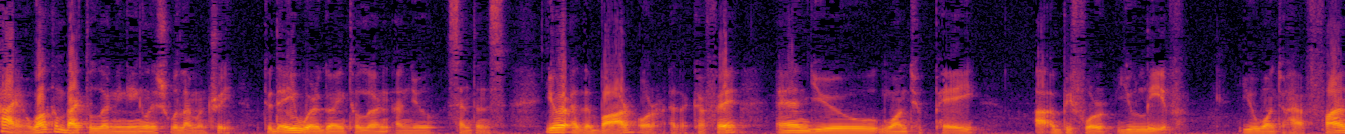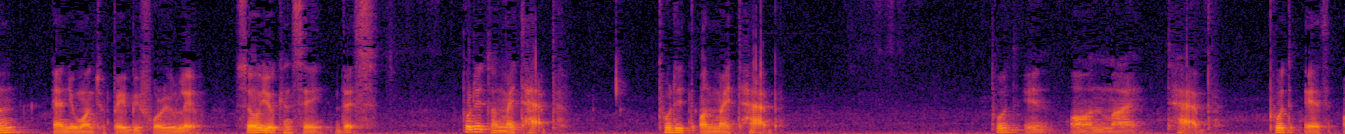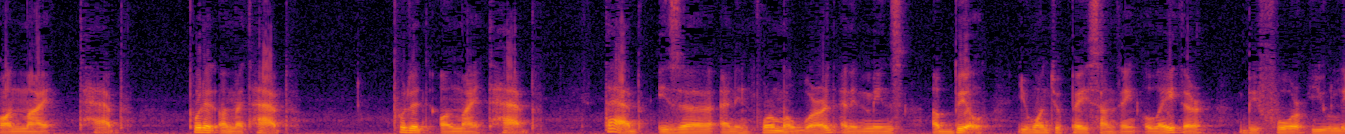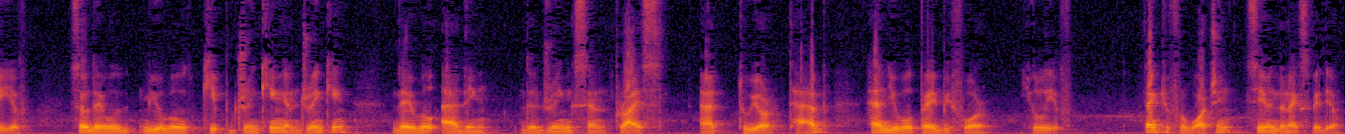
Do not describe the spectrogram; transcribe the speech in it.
Hi, welcome back to Learning English with Lemon Tree. Today we're going to learn a new sentence. You're at the bar or at a cafe and you want to pay uh, before you leave. You want to have fun and you want to pay before you leave. So you can say this. Put it on my tab. Put it on my tab. Put it on my tab. Put it on my tab. Put it on my tab. Put it on my tab. Tab is a, an informal word and it means a bill. You want to pay something later before you leave. So they will, you will keep drinking and drinking. They will adding the drinks and price add to your tab and you will pay before you leave. Thank you for watching. See you in the next video.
